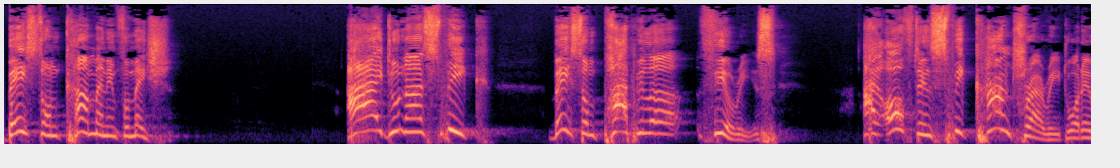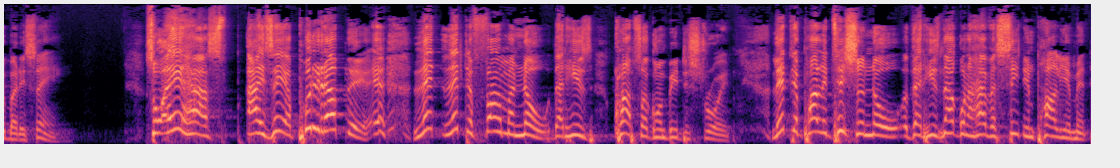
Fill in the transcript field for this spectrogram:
based on common information. I do not speak based on popular theories. I often speak contrary to what everybody's saying. So Ahaz Isaiah, put it up there. Eh, let, let the farmer know that his crops are going to be destroyed. Let the politician know that he's not going to have a seat in parliament.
